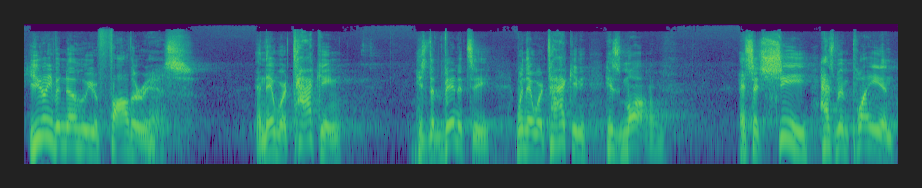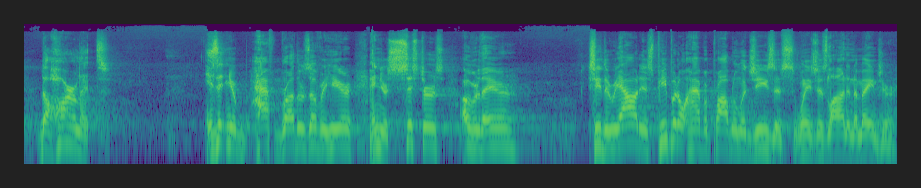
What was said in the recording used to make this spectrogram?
You don't even know who your father is. And they were attacking his divinity when they were attacking his mom and said, She has been playing the harlot. Isn't your half brothers over here and your sisters over there? See, the reality is, people don't have a problem with Jesus when he's just lying in the manger.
